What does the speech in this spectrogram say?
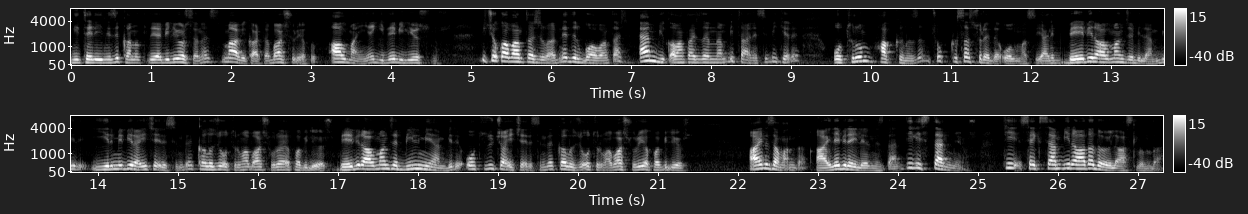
niteliğinizi kanıtlayabiliyorsanız mavi karta başvuru yapıp Almanya'ya gidebiliyorsunuz. Birçok avantajı var. Nedir bu avantaj? En büyük avantajlarından bir tanesi bir kere oturum hakkınızın çok kısa sürede olması. Yani B1 Almanca bilen biri 21 ay içerisinde kalıcı oturuma başvuru yapabiliyor. B1 Almanca bilmeyen biri 33 ay içerisinde kalıcı oturuma başvuru yapabiliyor. Aynı zamanda aile bireylerinizden dil istenmiyor. Ki 81A'da da öyle aslında.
